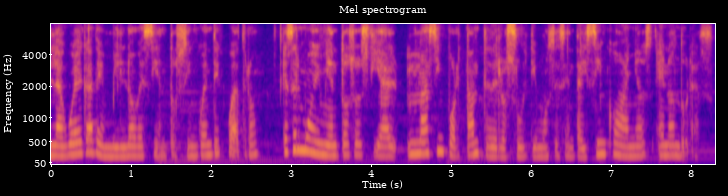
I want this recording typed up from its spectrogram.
La huelga de 1954 es el movimiento social más importante de los últimos 65 años en Honduras.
